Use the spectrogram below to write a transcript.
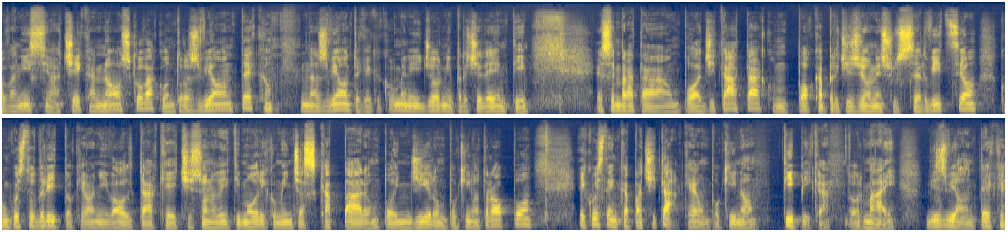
giovanissima ceca Noskova contro Sviontek, una Sviontek che come nei giorni precedenti è sembrata un po' agitata, con poca precisione sul servizio, con questo dritto che ogni volta che ci sono dei timori comincia a scappare un po' in giro, un pochino troppo, e questa incapacità che è un pochino tipica ormai di Sviontek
